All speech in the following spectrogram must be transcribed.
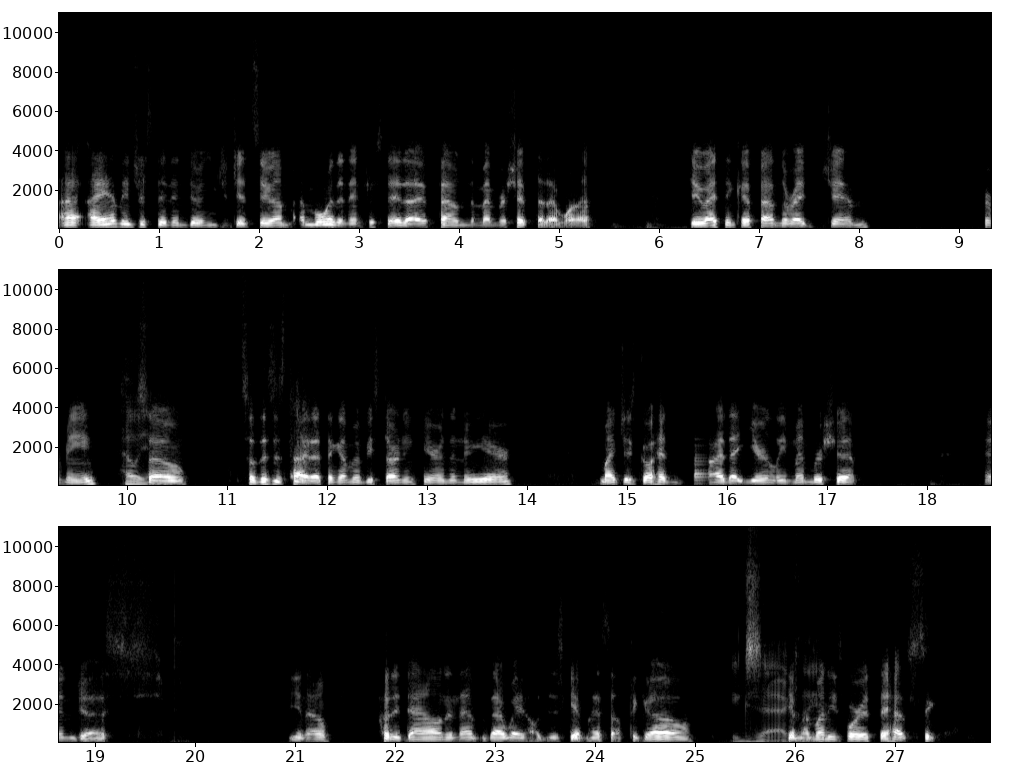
I, I am interested in doing jujitsu. I'm, I'm more than interested. I found the membership that I want to do. I think I found the right gym for me. Hell yeah. So, so this is tight. I think I'm gonna be starting here in the new year. Might just go ahead and buy that yearly membership, and just, you know, put it down, and that that way I'll just get myself to go, exactly. get my money's worth. They have six,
